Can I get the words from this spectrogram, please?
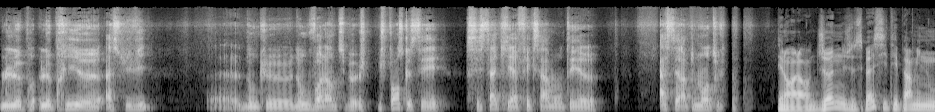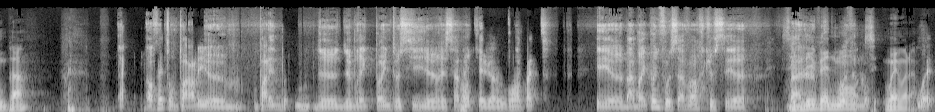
le, le prix euh, a suivi. Euh, donc euh, donc voilà un petit peu. Je, je pense que c'est c'est ça qui a fait que ça a monté assez rapidement en tout cas. Excellent. Alors John, je sais pas si tu es parmi nous ou pas. En fait, on parlait, on parlait de, de, Breakpoint aussi récemment, qui a eu un gros impact. Et bah, Breakpoint, il faut savoir que c'est bah, l'événement. Ouais, voilà. Ouais.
